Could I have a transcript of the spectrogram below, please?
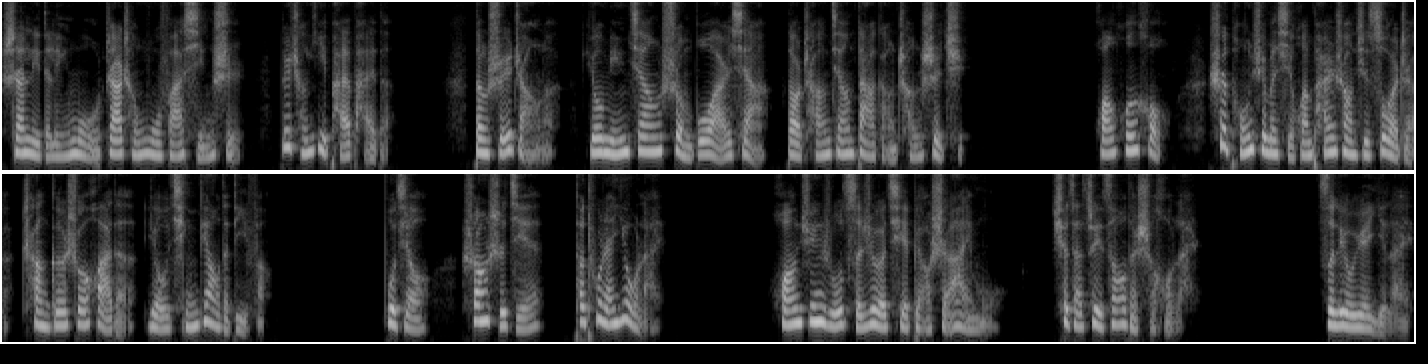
山里的林木扎成木筏形式，堆成一排排的。等水涨了，由岷江顺波而下，到长江大港城市去。黄昏后，是同学们喜欢攀上去坐着唱歌说话的有情调的地方。不久，双十节，他突然又来。皇军如此热切表示爱慕，却在最糟的时候来。自六月以来，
